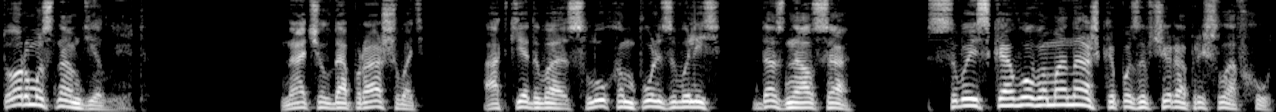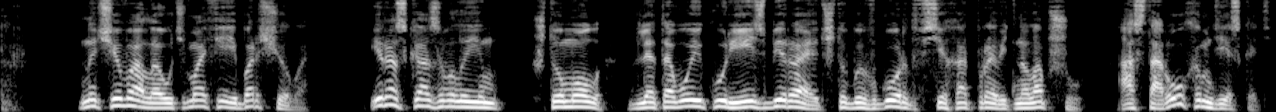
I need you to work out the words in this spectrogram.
Тормоз нам делают. Начал допрашивать. От Кедова слухом пользовались, дознался. С войскового монашка позавчера пришла в хутор. Ночевала у Тимофея Борщева и рассказывала им, что, мол, для того и курей сбирают, чтобы в город всех отправить на лапшу. А старухам, дескать,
